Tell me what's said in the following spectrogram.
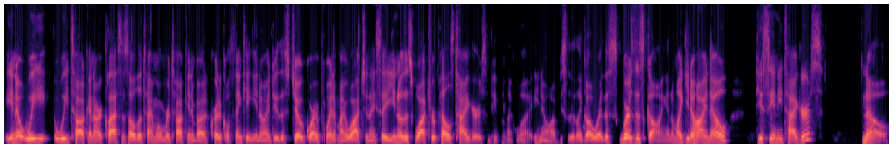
you know, we we talk in our classes all the time when we're talking about critical thinking, you know, I do this joke where I point at my watch and I say, you know, this watch repels tigers and people are like, "What?" You know, obviously like, "Oh, where this where's this going?" And I'm like, "You know how I know? Do you see any tigers?" No,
